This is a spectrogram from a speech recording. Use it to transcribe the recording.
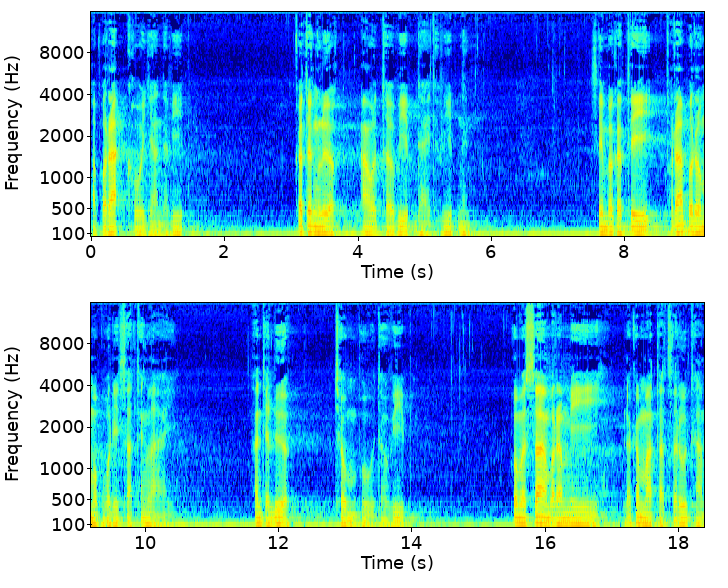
อภระโคยานทวีป ก็ต้องเลือกเอาทวีปใดทวีปหนึ่งซึ่งปกติพระบรมโพธิสัตว์ทั้งหลาย ท่านจะเลือกชมพูทวีปเพื่อมาสร้างบารมี แล้วก็มาตัดสรุธรรม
